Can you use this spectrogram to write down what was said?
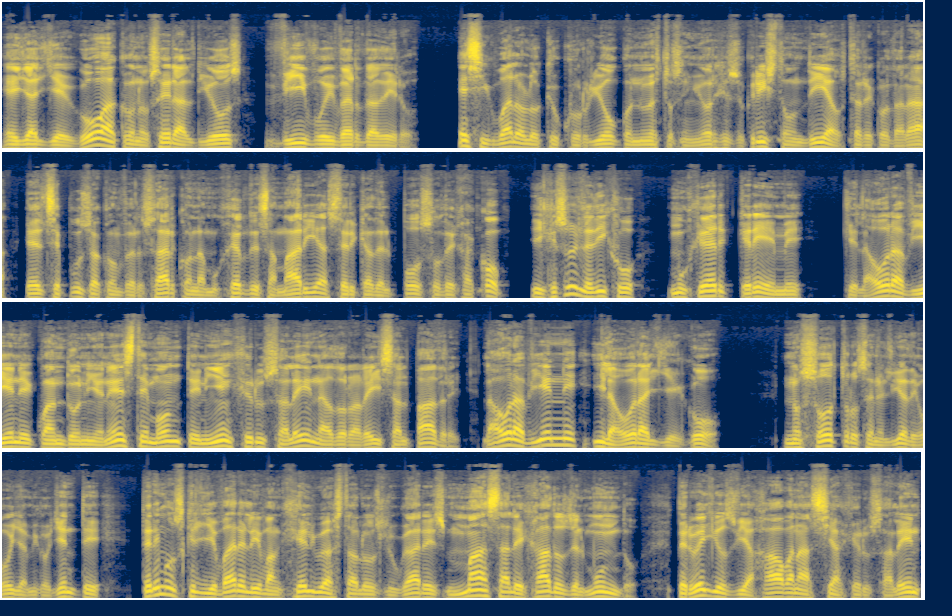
ella llegó a conocer al Dios vivo y verdadero. Es igual a lo que ocurrió con nuestro Señor Jesucristo un día, usted recordará, Él se puso a conversar con la mujer de Samaria cerca del pozo de Jacob. Y Jesús le dijo, Mujer, créeme, que la hora viene cuando ni en este monte ni en Jerusalén adoraréis al Padre. La hora viene y la hora llegó. Nosotros en el día de hoy, amigo oyente, tenemos que llevar el Evangelio hasta los lugares más alejados del mundo, pero ellos viajaban hacia Jerusalén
